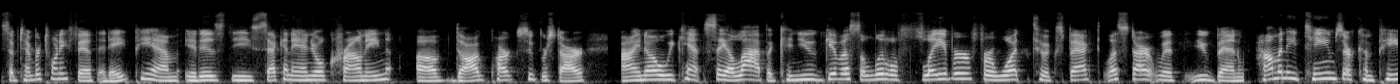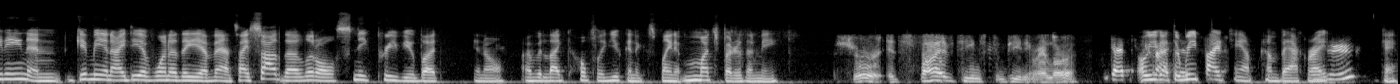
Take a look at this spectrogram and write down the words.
September 25th at 8 p.m., it is the second annual crowning of Dog Park Superstar. I know we can't say a lot, but can you give us a little flavor for what to expect? Let's start with you, Ben. How many teams are competing and give me an idea of one of the events? I saw the little sneak preview, but, you know, I would like, hopefully, you can explain it much better than me. Sure. It's five teams competing, right, Laura? That's Oh, you got the There's repeat five- champ come back, right? Mhm. Okay.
